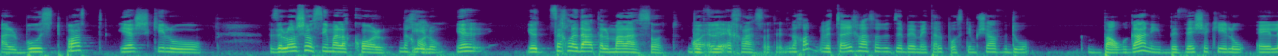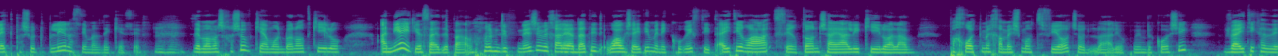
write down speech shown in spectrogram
על בוסט פוסט, יש כאילו, זה לא שעושים על הכל. נכון. כאילו, יש, צריך לדעת על מה לעשות, או וזה- איך לעשות את זה. נכון, וצריך לעשות את זה באמת על פוסטים שעבדו באורגני, בזה שכאילו העלית פשוט בלי לשים על זה כסף. מהמם. זה ממש חשוב, כי המון בנות כאילו, אני הייתי עושה את זה פעם, לפני שבכלל כן. ידעתי, וואו, שהייתי מניקוריסטית, הייתי רואה סרטון שהיה לי כאילו עליו פחות מ-500 צפיות, שעוד לא היה לי עוקבים בקושי, והייתי כזה,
